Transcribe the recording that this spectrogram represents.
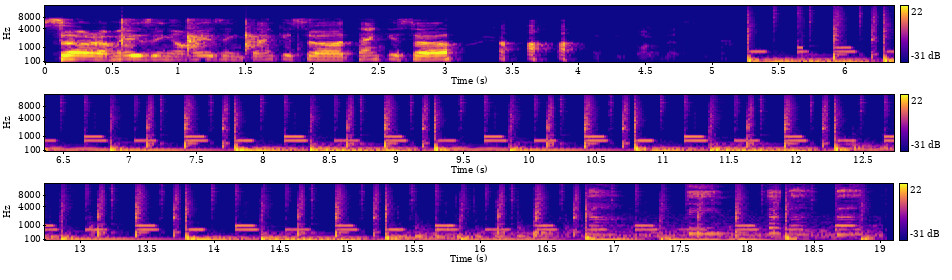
Sir, amazing, amazing. Thank you, sir. Thank you, sir.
